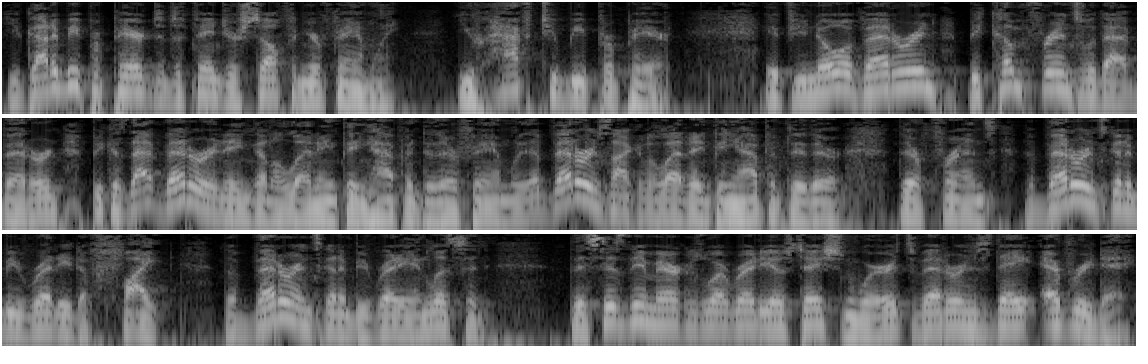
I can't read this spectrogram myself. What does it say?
you've got to be prepared to defend yourself and your family. You have to be prepared. If you know a veteran, become friends with that veteran because that veteran ain't going to let anything happen to their family. That veteran's not going to let anything happen to their, their friends. The veteran's going to be ready to fight. The veteran's going to be ready. And listen, this is the America's Web radio station where it's Veterans Day every day.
